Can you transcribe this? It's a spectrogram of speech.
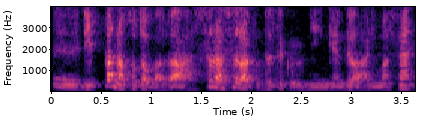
えー、立派な言葉がスラスラと出てくる人間ではありません。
